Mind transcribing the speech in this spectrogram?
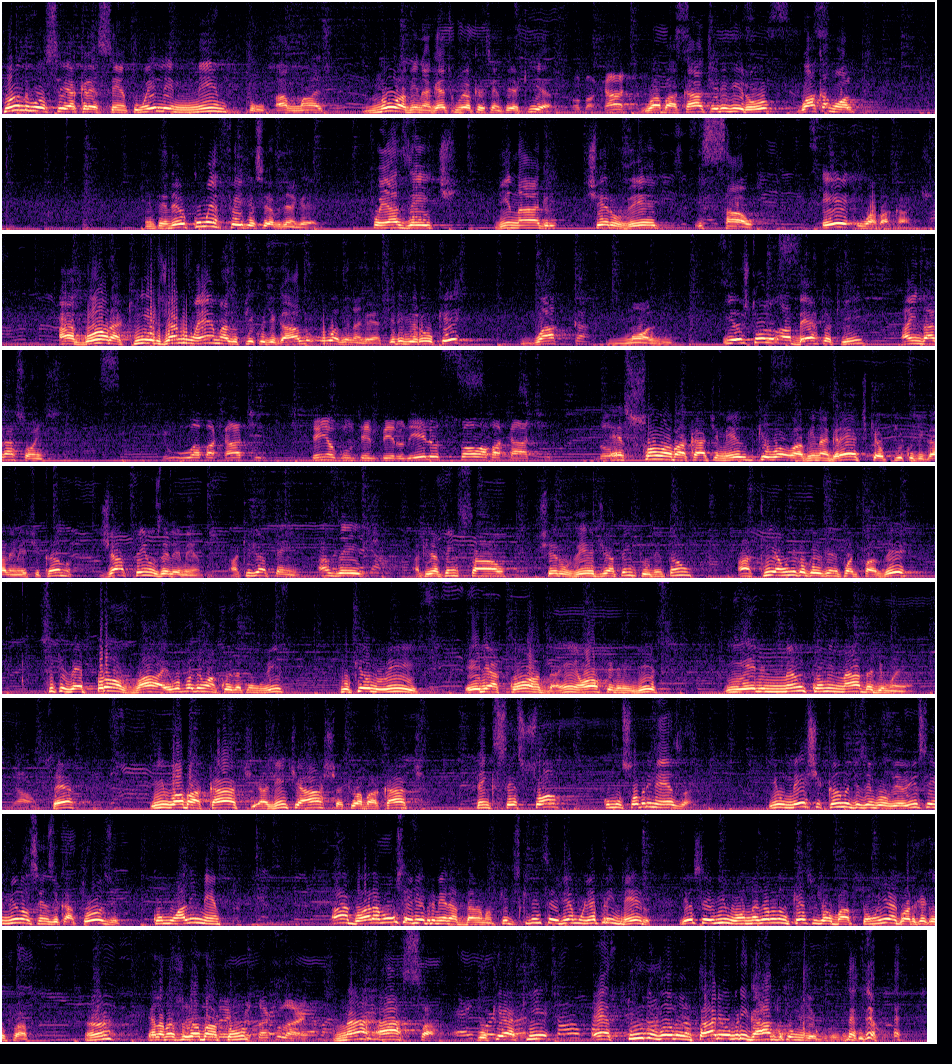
Quando você acrescenta um elemento a mais no vinagrete, como eu acrescentei aqui, ó, O abacate. o abacate ele virou guacamole. Entendeu? Como é feito esse vinagrete? Foi azeite, vinagre, cheiro verde e sal. E o abacate. Agora aqui ele já não é mais o pico de galo ou a vinagrete. Ele virou o quê? Guacamole. E eu estou aberto aqui a indagações. O abacate tem algum tempero nele ou só o abacate? É só o abacate mesmo, porque o a vinagrete, que é o pico de galo em mexicano, já tem os elementos. Aqui já tem azeite, Aqui já tem sal, cheiro verde, já tem tudo. Então, aqui a única coisa que a gente pode fazer, se quiser provar, eu vou fazer uma coisa com o Luiz, porque o Luiz, ele acorda, em off ele me disse, e ele não come nada de manhã. Não. Certo? E o abacate, a gente acha que o abacate tem que ser só como sobremesa. E o mexicano desenvolveu isso em 1914 como alimento. Agora vamos servir a primeira dama, porque diz que tem que servir a mulher primeiro. E eu servi o homem, mas ela não quer sujar o batom. E agora o que, é que eu faço? Hã? Ela vai sujar o batom na raça. Porque aqui é tudo voluntário e obrigado comigo. Entendeu?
